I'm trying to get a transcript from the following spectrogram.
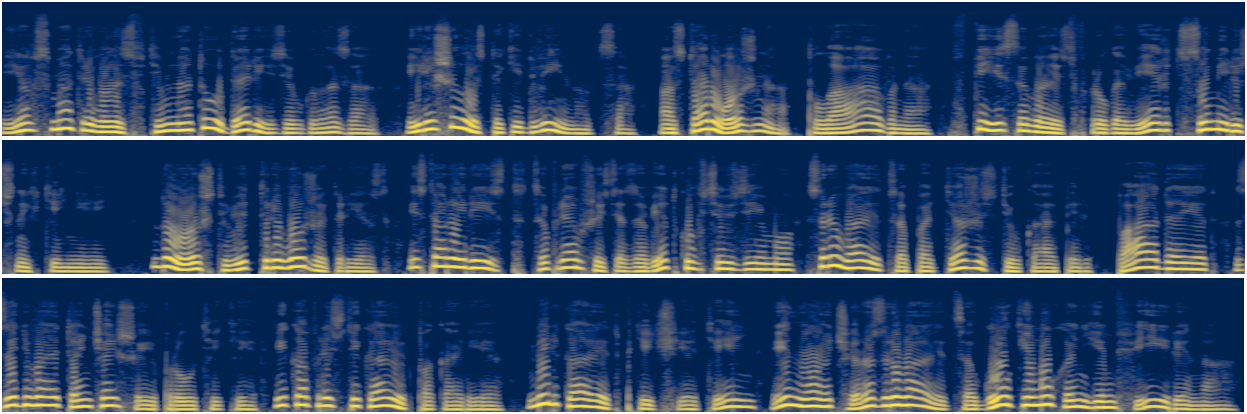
Я всматривалась в темноту, дорези в глазах, и решилась таки двинуться, осторожно, плавно, вписываясь в круговерть сумеречных теней. Дождь ведь тревожит рез, и старый лист, цеплявшийся за ветку всю зиму, срывается под тяжестью капель, падает, задевает тончайшие прутики, и капли стекают по коре. Мелькает птичья тень, и ночь разрывается гулким уханьем фирина.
